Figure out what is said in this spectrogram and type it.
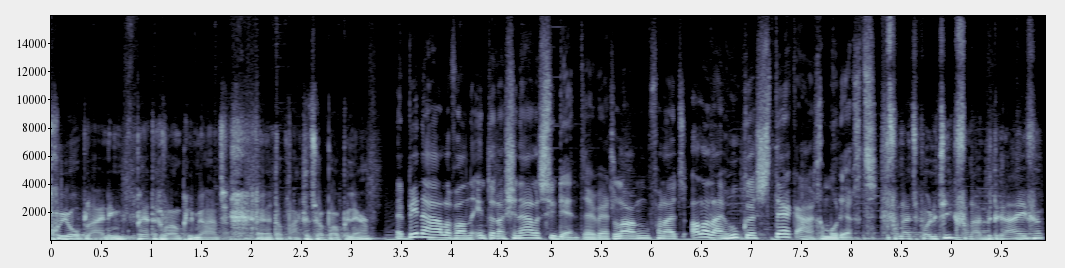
goede opleiding, prettig woonklimaat, dat maakt het zo populair. Het binnenhalen van internationale studenten werd lang vanuit allerlei hoeken sterk aangemoedigd. Vanuit de politiek, vanuit bedrijven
